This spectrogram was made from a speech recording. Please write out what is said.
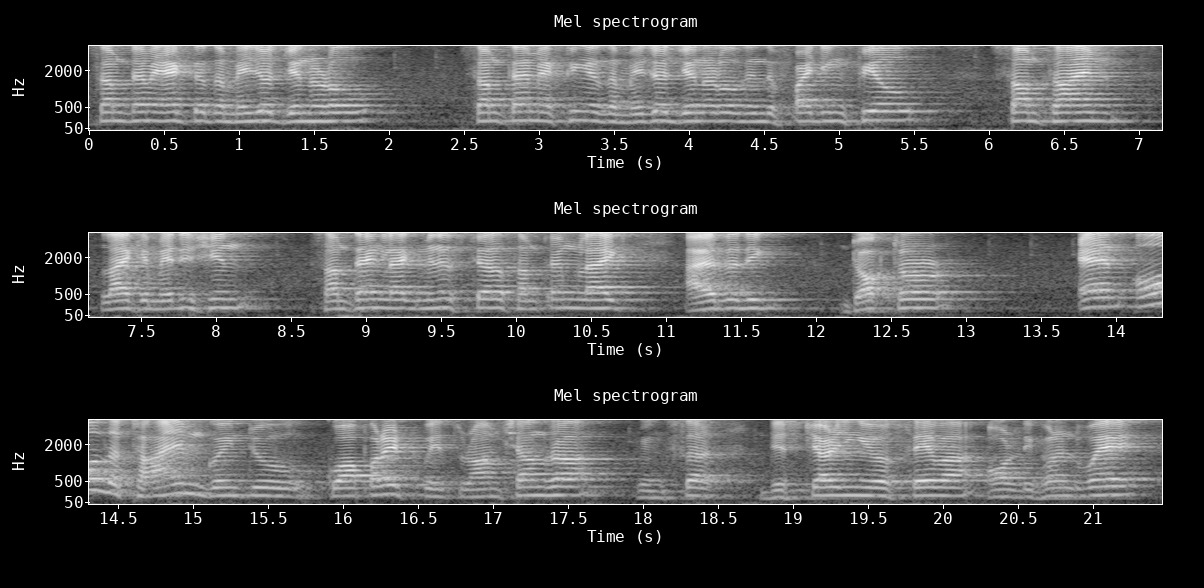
Sometimes acts as the major general, sometime acting as the major general in the fighting field, sometime like a medicine, sometime like minister, sometime like Ayurvedic doctor, and all the time going to cooperate with Ramchandra, sir, discharging your seva all different way,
